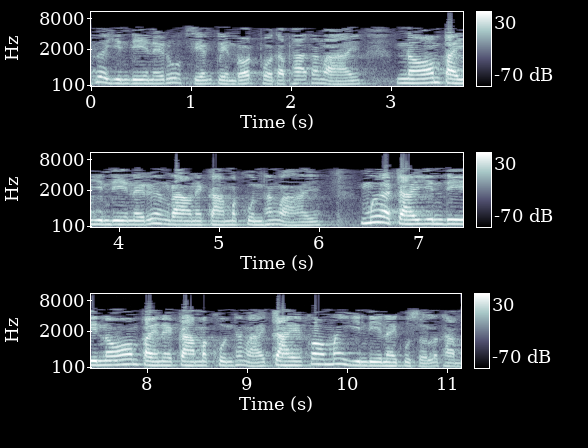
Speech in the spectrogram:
เพื่อยินดีในรูปเสียงกลิ่นรสโผฏฐะทั้งหลาย น้อมไปยินดีในเรื่องราวในกามคุณทั้งหลาย เมื่อใจยินดีน้อมไปในกามคุณทั้งหลาย ใจก็ไม่ยินดีในกุศลธรรม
